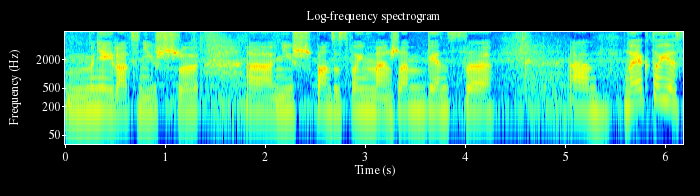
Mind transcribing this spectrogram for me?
mniej lat niż, e, niż pan ze swoim mężem, więc e, No jak to jest?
